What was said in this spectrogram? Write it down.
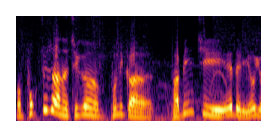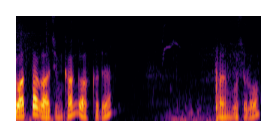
어, 폭주자는 지금 보니까 다빈치 애들이 여기 왔다가 지금 간 것 같거든? 다른 곳으로.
